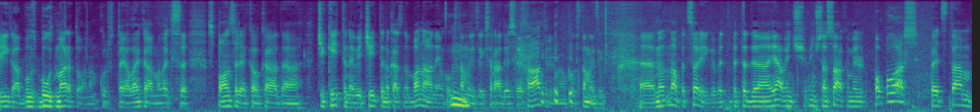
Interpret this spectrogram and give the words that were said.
Rīgā būs būt maratonam, kurš tajā laikā, man liekas, sponsorē kaut kāda čikita, nevis čita, nu kāds no banāniem, kaut kas tam līdzīgs, rādījis vai hātri, nu, kaut kas tam līdzīgs. Uh, nu, nav pat svarīgi, bet, bet tad, uh, jā, viņš, viņš no sākuma ir populārs, pēc tam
